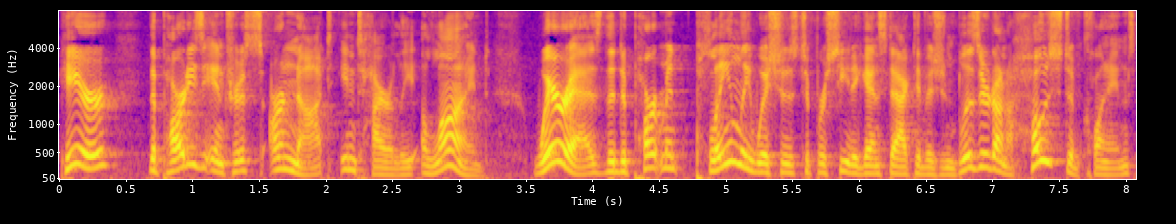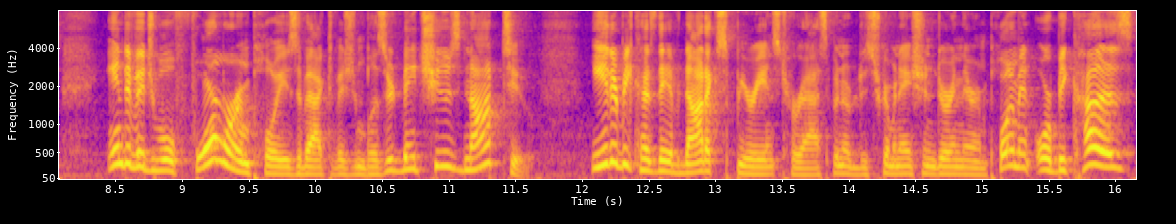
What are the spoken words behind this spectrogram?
Here, the parties' interests are not entirely aligned. Whereas the department plainly wishes to proceed against Activision Blizzard on a host of claims, individual former employees of Activision Blizzard may choose not to, either because they have not experienced harassment or discrimination during their employment or because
